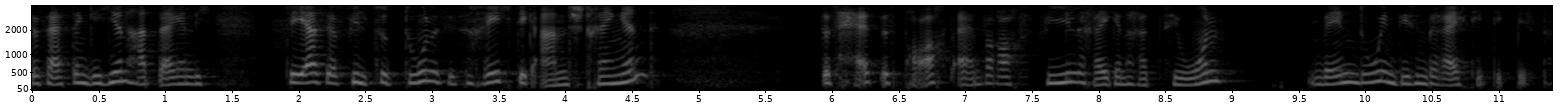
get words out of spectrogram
Das heißt, dein Gehirn hat eigentlich sehr, sehr viel zu tun. Es ist richtig anstrengend. Das heißt, es braucht einfach auch viel Regeneration, wenn du in diesem Bereich tätig bist.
